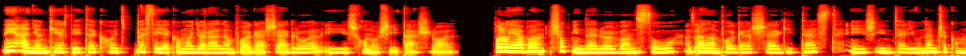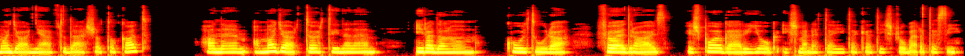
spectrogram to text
Néhányan kértétek, hogy beszéljek a magyar állampolgárságról és honosításról. Valójában sok mindenről van szó, az állampolgársági teszt és interjú nem csak a magyar nyelvtudásotokat, hanem a magyar történelem, irodalom, kultúra, földrajz és polgári jog ismereteiteket is próbára teszi.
